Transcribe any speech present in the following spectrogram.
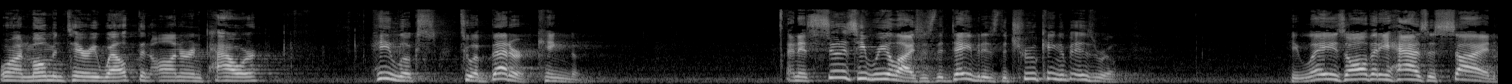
or on momentary wealth and honor and power. He looks to a better kingdom. And as soon as he realizes that David is the true king of Israel, he lays all that he has aside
